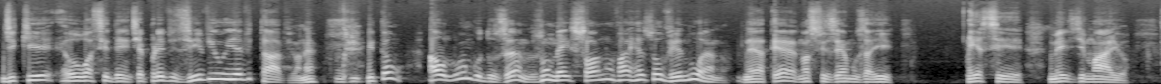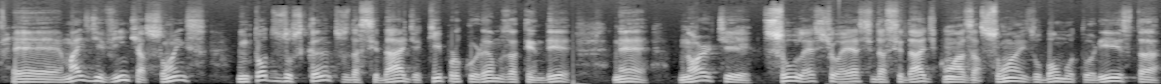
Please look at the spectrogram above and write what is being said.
de que o acidente é previsível e evitável, né? Uhum. Então, ao longo dos anos, um mês só não vai resolver no ano, né? Até nós fizemos aí esse mês de maio é, mais de 20 ações em todos os cantos da cidade aqui procuramos atender, né, norte, sul, leste, oeste da cidade com as ações, o bom motorista,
